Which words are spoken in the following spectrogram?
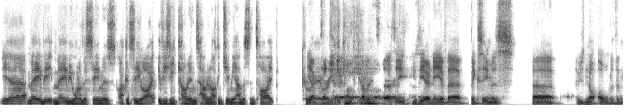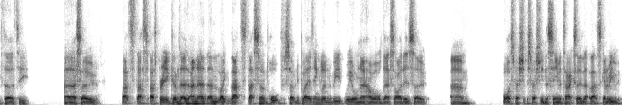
Yeah, maybe maybe one of the seamers. I could see like if you see Cummins having like a Jimmy Anderson type career. Yeah, potentially. Cummins thirty. He's the only of their big seamers uh, who's not older than thirty. Uh, so that's that's that's pretty and, and, and and like that's that's so important for so many players. England, we we all know how old their side is, so um, well, especially especially in the seam attack. So that, that's going to be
